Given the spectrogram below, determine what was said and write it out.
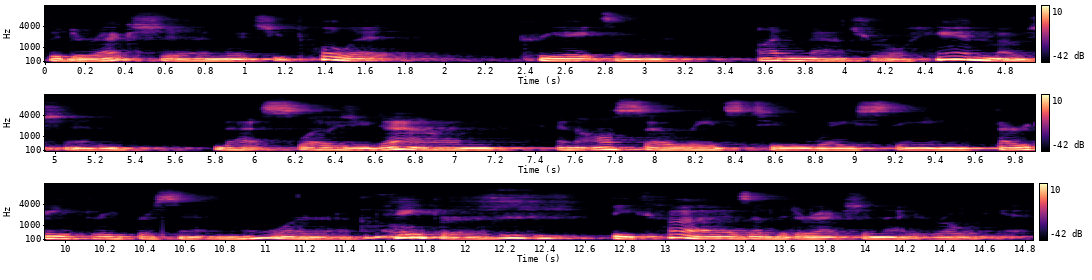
the direction in which you pull it creates an unnatural hand motion that slows you down and also leads to wasting 33% more of paper because of the direction that you're rolling it.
